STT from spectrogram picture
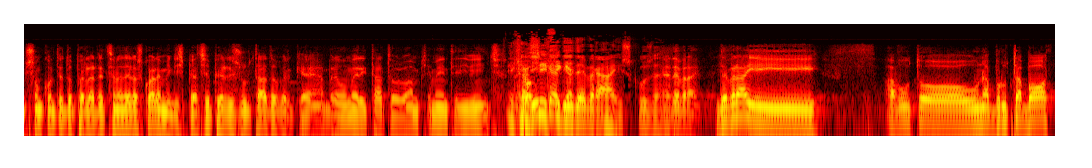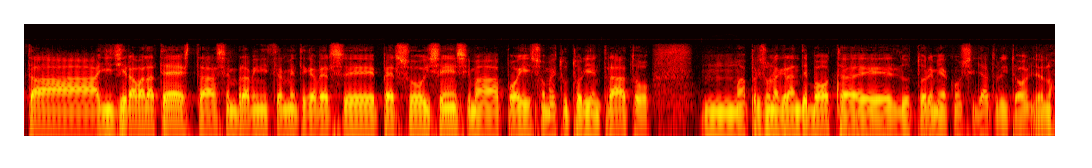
sono contento per la reazione della squadra e mi dispiace per il risultato perché avremmo meritato ampiamente di vincere. E classifica di De Vrij, scusa. Eh, De Vrij. Ha avuto una brutta botta, gli girava la testa, sembrava inizialmente che avesse perso i sensi, ma poi insomma è tutto rientrato, mm, ha preso una grande botta e il dottore mi ha consigliato di toglierlo.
